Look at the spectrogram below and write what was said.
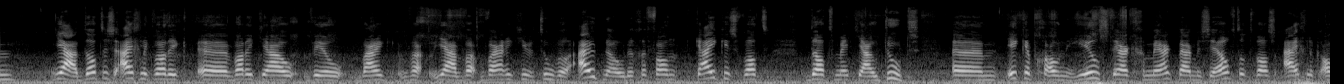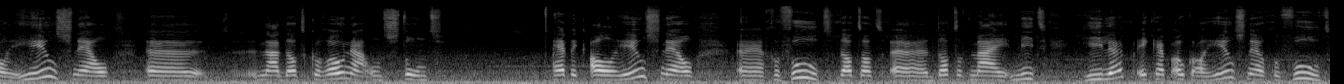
um, ja, dat is eigenlijk wat ik, uh, wat ik jou wil, waar ik, ja, waar, ik je toe wil uitnodigen. Van kijk eens wat dat met jou doet. Um, ik heb gewoon heel sterk gemerkt bij mezelf. Dat was eigenlijk al heel snel uh, nadat corona ontstond. Heb ik al heel snel uh, gevoeld dat dat, dat dat mij niet Ik heb ook al heel snel gevoeld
